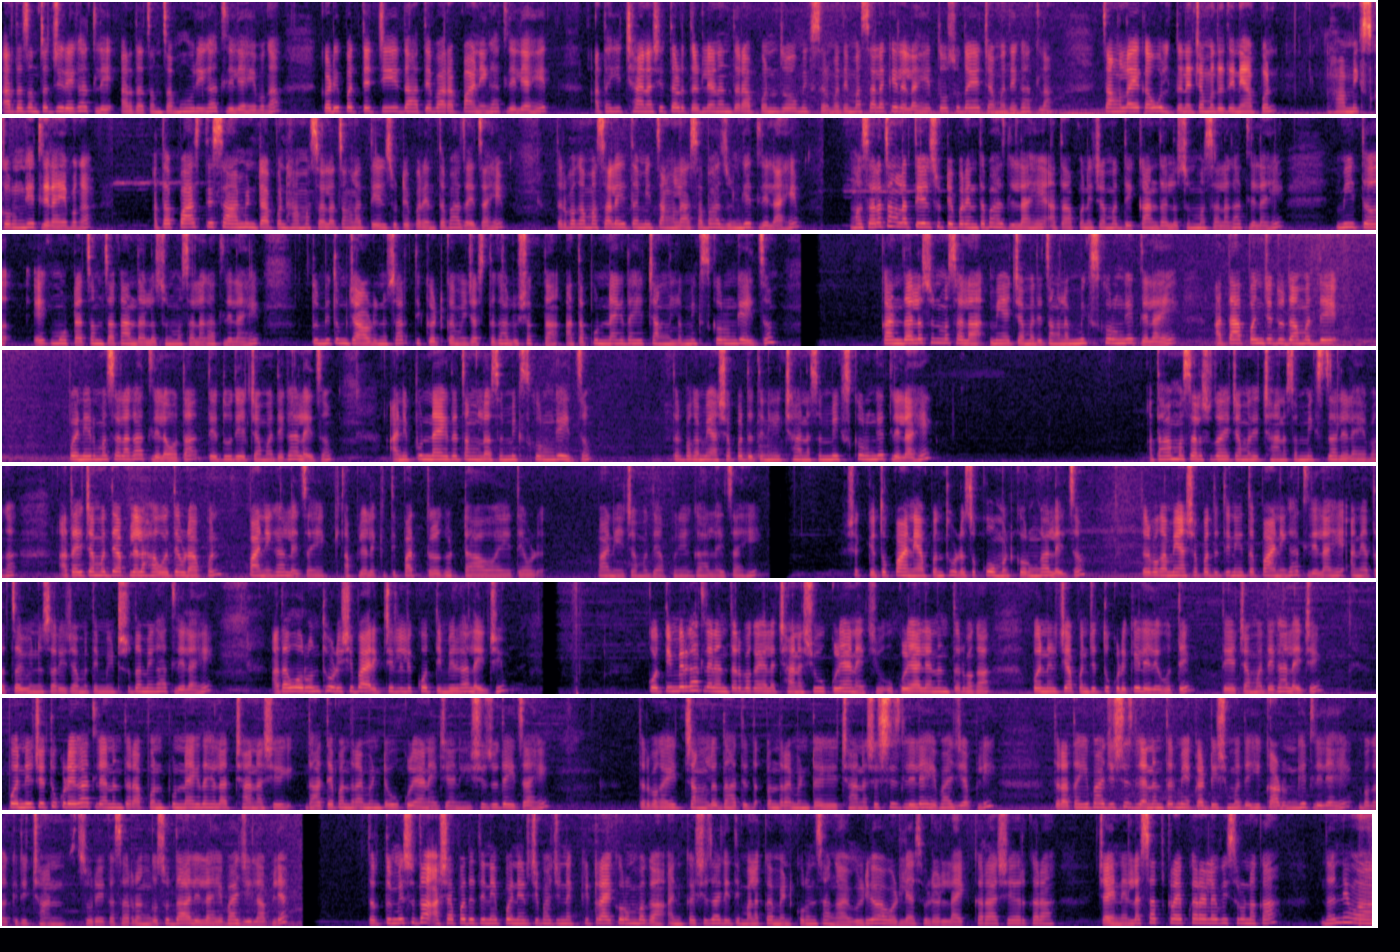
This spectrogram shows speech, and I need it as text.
अर्धा चमचा जिरे घातले. अर्धा चमचा मोहरी घातलेली आहे बघा. कढीपत्त्याची दहा ते बारा पाने घातलेली आहेत. आता ही छान अशी तडतडल्यानंतर आपण जो मिक्सरमध्ये मसाला केलेला आहे तो सुद्धा याच्यामध्ये घातला. चांगला एका उलटण्याच्या मदतीने आपण हा मिक्स करून घेतलेला आहे बघा. आता पाच ते सहा मिनटं आपण हा मसाला चांगला तेल सुटेपर्यंत भाजायचा आहे. तर बघा मसाला इथं मी चांगला असा भाजून घेतलेला आहे. मसाला चांगला तेल सुटेपर्यंत भाजलेला आहे. आता आपण याच्यामध्ये कांदा लसूण मसाला घातलेला आहे. मी इथं एक मोठा चमचा कांदा लसूण मसाला घातलेला आहे. तुम्ही तुमच्या आवडीनुसार तिखट कमी जास्त घालू शकता. आता पुन्हा एकदा हे चांगलं मिक्स करून घ्यायचं. कांदा लसूण मसाला मी याच्यामध्ये चांगला मिक्स करून घेतलेला आहे. आता आपण जे दुधामध्ये पनीर मसाला घातलेला होता ते दूध याच्यामध्ये घालायचं आणि पुन्हा एकदा चांगलं असं मिक्स करून घ्यायचं. तर बघा मी अशा पद्धतीने हे छान असं मिक्स करून घेतलेलं आहे. आता हा मसालासुद्धा याच्यामध्ये छान असा मिक्स झालेला आहे बघा. आता याच्यामध्ये आपल्याला हवं तेवढं आपण पाणी घालायचं आहे. आपल्याला किती पातळ घट्ट हवं आहे तेवढं पाणी याच्यामध्ये आपण हे घालायचं आहे. शक्यतो पाणी आपण थोडंसं कोमट करून घालायचं. तर बघा मी अशा पद्धतीने इथं पाणी घातलेलं आहे आणि आता चवीनुसार याच्यामध्ये मीठसुद्धा मी घातलेलं आहे. आता वरून थोडीशी बारीक चिरलेली कोथिंबीर घालायची. कोथिंबीर घातल्यानंतर बघा याला छान अशी उकळी आणायची. उकळी आल्यानंतर बघा पनीरचे आपण जे तुकडे केलेले होते ते याच्यामध्ये घालायचे. पनीरचे तुकडे घातल्यानंतर आपण पुन्हा एकदा ह्याला छान अशी दहा ते पंधरा मिनटं उकळी आणायची आणि हे शिजू द्यायचं आहे. तर बघा हे चांगलं दहा ते पंधरा मिनटं हे छान असे शिजलेले आहे भाजी आपली. तर आता ही भाजी शिजल्यानंतर मी एका डिशमध्ये ही काढून घेतलेली आहे. बघा किती छान सुरेख असा रंगसुद्धा आलेला आहे भाजीला आपल्या. तर तुम्ही सुद्धा अशा पद्धतीने पनीरची भाजी नक्की ट्राय करून बघा आणि कशी झाली ती मला कमेंट करून सांगा. व्हिडिओ आवडल्यास व्हिडिओ लाईक करा शेअर करा. चॅनलला सबस्क्राईब करायला विसरू नका. धन्यवाद.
